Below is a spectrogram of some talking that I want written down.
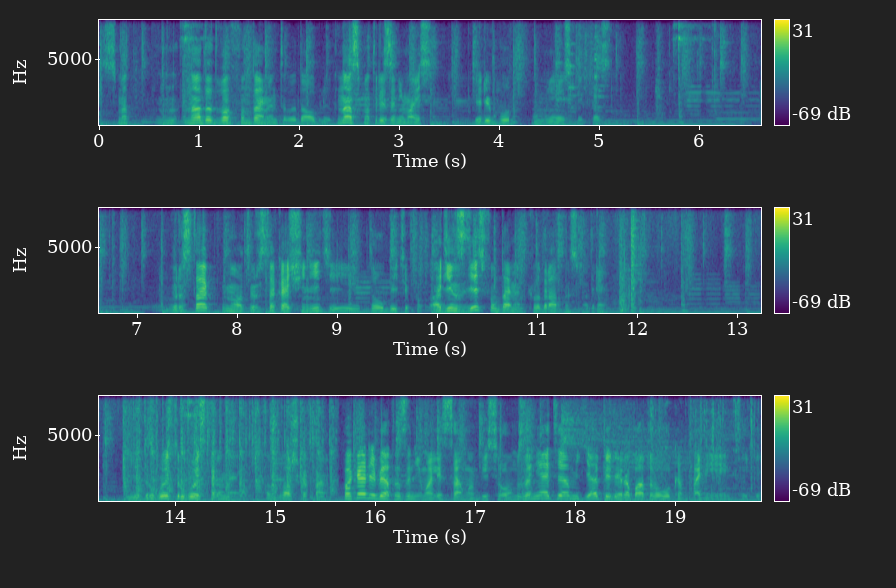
Смо- Надо два фундамента выдалбливать. На, смотри, занимайся. Бери бур, у меня есть как раз. Верстак, ну от верстака чините и долбите. Один здесь фундамент квадратный, смотри. И другой с другой стороны. Там два шкафа. Пока ребята занимались самым веселым занятием, я перерабатывал компонентики.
